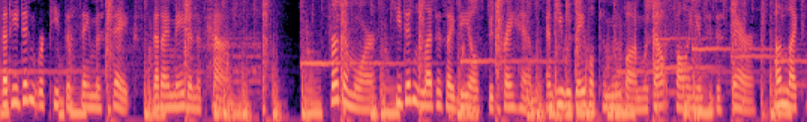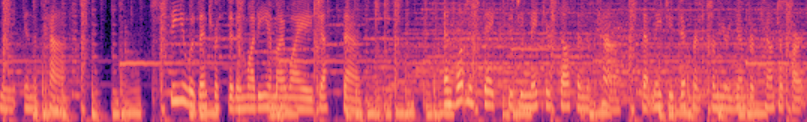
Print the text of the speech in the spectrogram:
That he didn't repeat the same mistakes that I made in the past. Furthermore, he didn't let his ideals betray him and he was able to move on without falling into despair, unlike me in the past. CU was interested in what EMIYA just said. And what mistakes did you make yourself in the past that made you different from your younger counterpart?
